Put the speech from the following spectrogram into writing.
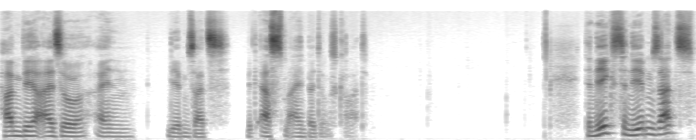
haben wir also einen Nebensatz mit erstem Einbettungsgrad. Der nächste Nebensatz,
